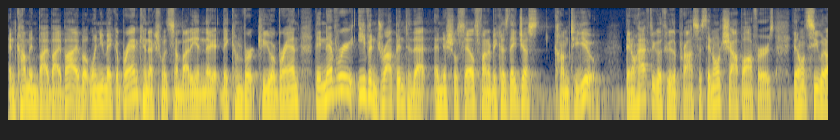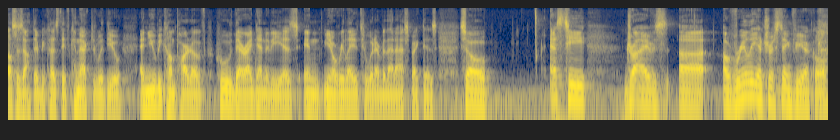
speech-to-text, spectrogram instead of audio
and come in buy, buy, buy. But when you make a brand connection with somebody and they they convert to your brand, they never even drop into that initial sales funnel because they just come to you. They don't have to go through the process. They don't shop offers. They don't see what else is out there because they've connected with you and you become part of who their identity is in, you know, related to whatever that aspect is. So ST drives uh, a really interesting vehicle,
